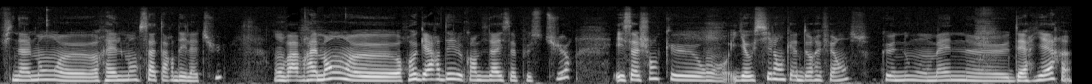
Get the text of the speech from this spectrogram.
finalement euh, réellement s'attarder là-dessus. On va vraiment euh, regarder le candidat et sa posture, et sachant qu'il y a aussi l'enquête de référence que nous, on mène euh, derrière,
